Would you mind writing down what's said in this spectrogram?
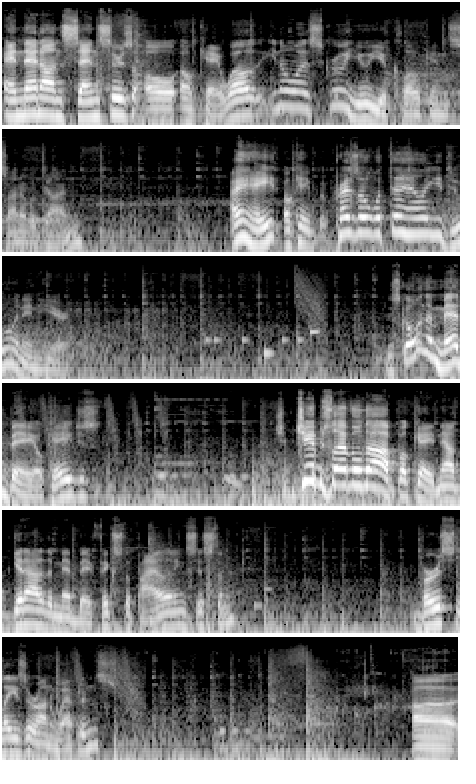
and then on sensors, oh, okay. Well, you know what? Screw you, you cloaking son of a gun. I hate, okay, Prezzo, what the hell are you doing in here? Just go in the med bay, okay? Just... Chib's leveled up! Okay, now get out of the med bay. Fix the piloting system. Burst laser on weapons. Uh,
